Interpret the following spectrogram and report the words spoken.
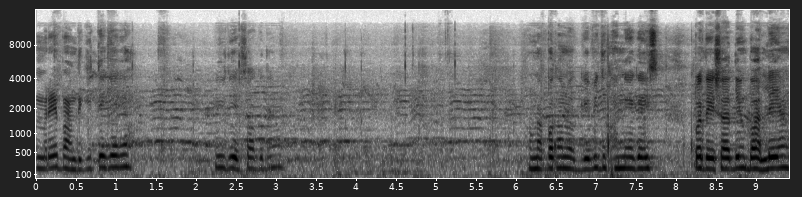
ਕਮਰੇ ਬੰਦ ਕੀਤੇ ਗਏ ਆ। ਤੁਸੀਂ ਦੇਖ ਸਕਦੇ ਹੋ। ਹੁਣ ਆਪਾਂ ਤੁਹਾਨੂੰ ਅੱਗੇ ਵੀ ਦਿਖਾਉਂਦੇ ਆ ਗਾਇਸ ਪਰ ਦੇਖ ਸਕਦੇ ਹੋ ਬਾਲੇ ਆ।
